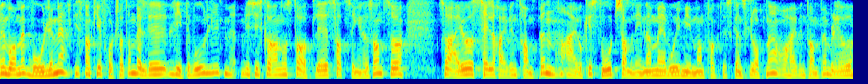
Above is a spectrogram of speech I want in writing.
Men hva med volumet? Vi snakker jo fortsatt om veldig lite volum. Hvis vi skal ha noen statlige satsinger, og sånt, så, så er jo selv Hywind Tampen er jo ikke stort sammenligna med hvor mye man faktisk ønsker å åpne. Og Hywind Tampen ble jo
